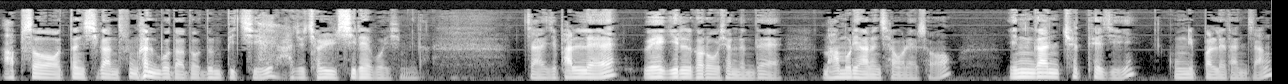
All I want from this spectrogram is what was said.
앞서 어떤 시간 순간보다도 눈빛이 아주 절실해 보이십니다. 자, 이제 발레 외길을 걸어오셨는데 마무리하는 차원에서 인간 최태지 국립발레단장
